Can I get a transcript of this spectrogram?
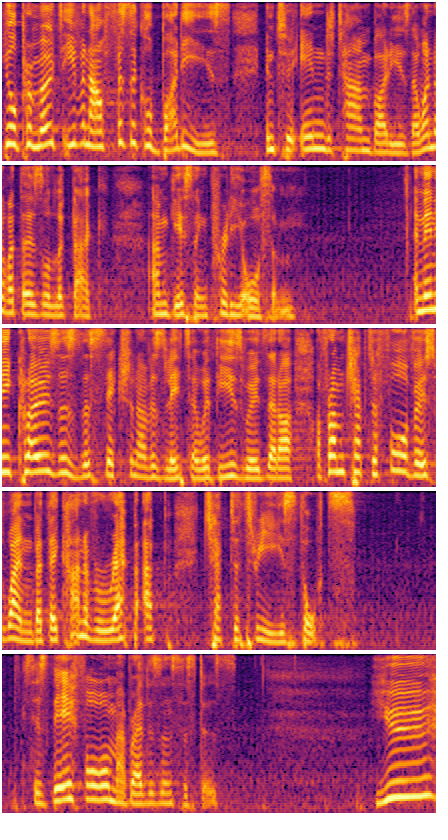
He'll promote even our physical bodies into end time bodies. I wonder what those will look like. I'm guessing pretty awesome. And then he closes this section of his letter with these words that are, are from chapter 4, verse 1, but they kind of wrap up chapter 3's thoughts. He says, Therefore, my brothers and sisters, you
